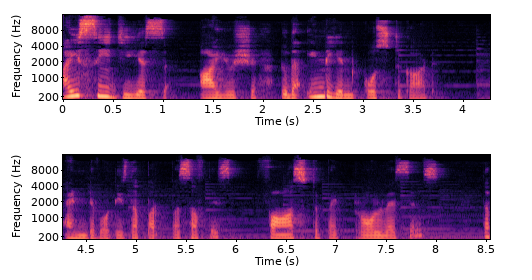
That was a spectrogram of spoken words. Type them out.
ICGS Ayush to the Indian Coast Guard. And what is the purpose of this? Fast patrol vessels the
